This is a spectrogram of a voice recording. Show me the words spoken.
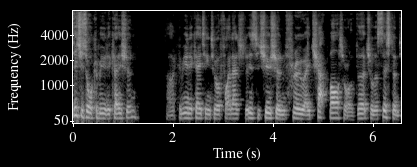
digital communication, uh, communicating to a financial institution through a chatbot or a virtual assistant,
